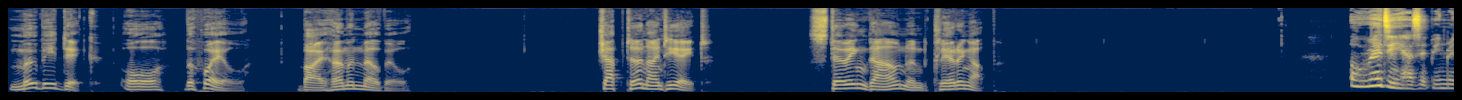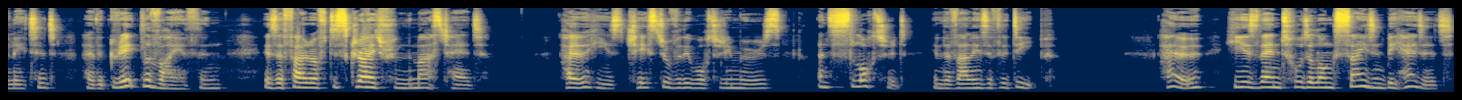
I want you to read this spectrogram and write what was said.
Moby Dick or The Whale by Herman Melville. Chapter 98 Stowing Down and Clearing Up. Already has it been related how the great Leviathan is afar off descried from the masthead, how he is chased over the watery moors and slaughtered in the valleys of the deep, how he is then towed alongside and beheaded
